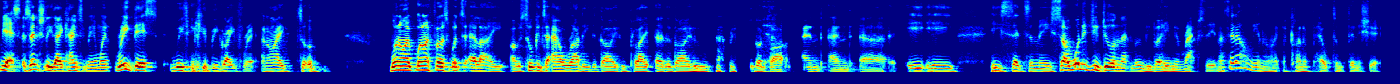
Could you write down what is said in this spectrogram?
yes essentially they came to me and went read this. We think you'd be great for it. And i sort of when i when i first went to la i was talking to al ruddy the guy who played uh, the guy who produced the godfather and and uh he he he said to me so what did you do on that movie bohemian rhapsody and i said oh you know i, I kind of helped him finish it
